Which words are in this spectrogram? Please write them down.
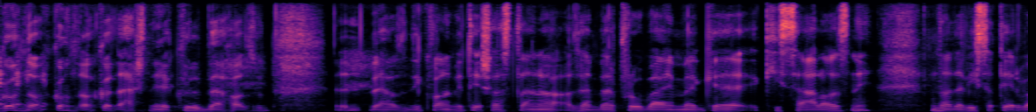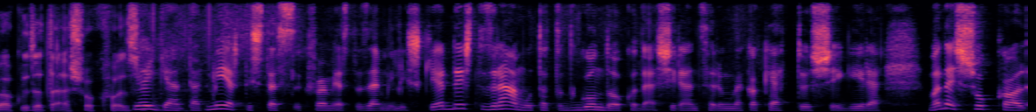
gondol, gondolkodás nélkül behazud, behazudik valamit, és aztán az ember próbálja meg kiszálazni. Na, de visszatérve a kutatásokhoz. Ja igen, tehát miért is tesszük fel ezt az Emilis kérdést? Ez rámutatott gondolkodási rendszerünknek a kettősségére. Van egy sokkal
